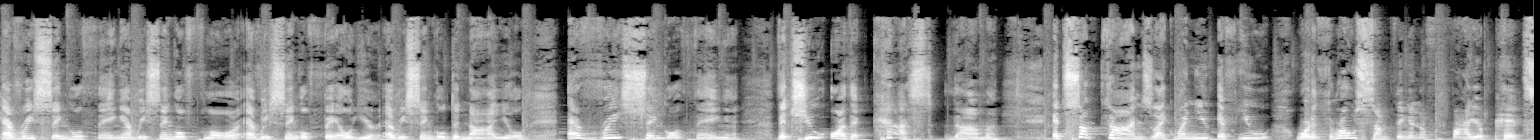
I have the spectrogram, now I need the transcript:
every single thing, every single flaw, every single failure, every single denial, every single thing that you are the cast them. It's sometimes like when you, if you were to throw something in a fire pit,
